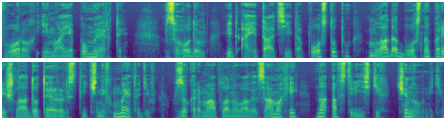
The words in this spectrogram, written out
ворог і має померти. Згодом від агітації та поступу млада Босна перейшла до терористичних методів, зокрема, планували замахи на австрійських чиновників.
